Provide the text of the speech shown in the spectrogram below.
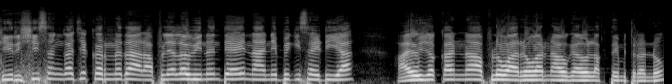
शिर्षी संघाचे कर्णधार आपल्याला विनंती आहे नाणेफेकीसाठी या आयोजकांना आपलं वारंवार नाव घ्यावं लागतं मित्रांनो.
